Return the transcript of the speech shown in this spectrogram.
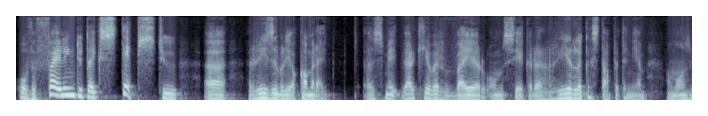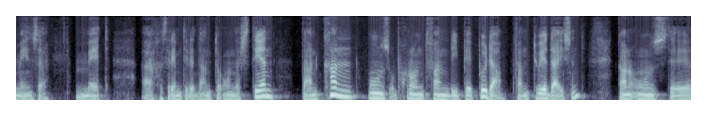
of the failing to take steps to uh reasonably accommodate as werkgewer weier om sekere redelike stappe te neem om ons mense met uh, gestremdhede dan te ondersteun, dan kan ons op grond van die Pepuda van 2000 kan ons die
